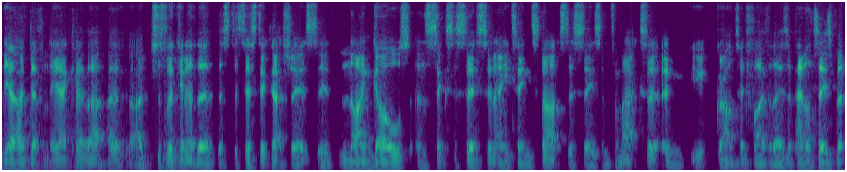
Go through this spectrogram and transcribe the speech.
yeah, I definitely echo that. I, am just looking at the, the statistics. Actually, it's it, nine goals and six assists in 18 starts this season for Max. Uh, and you, granted, five of those are penalties, but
